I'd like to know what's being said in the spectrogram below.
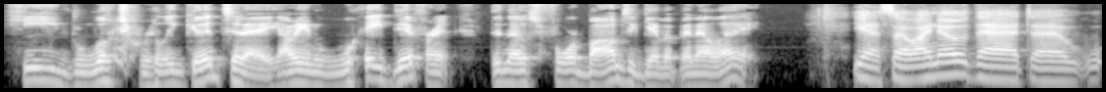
he looked really good today. I mean, way different than those four bombs he gave up in L.A. Yeah, so I know that uh, w-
